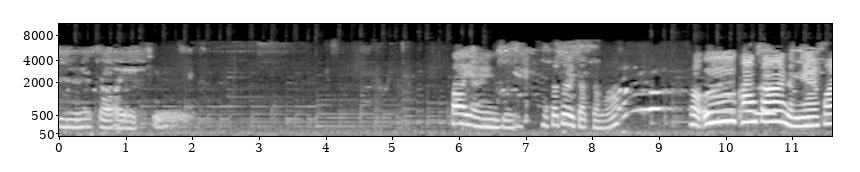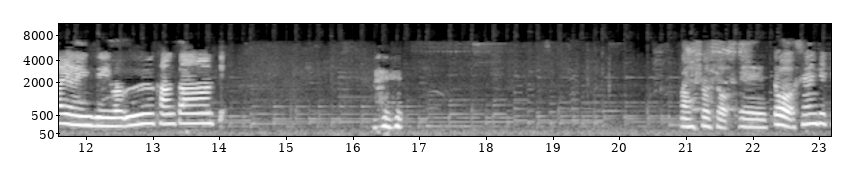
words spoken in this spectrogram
渋滞中。ファイアエンジン。また取れちゃったの？そう、うー、カンカーンだね。ファイアエンジンは、うー、カンカーンって。あ、そうそう。えっ、ー、と、先日、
